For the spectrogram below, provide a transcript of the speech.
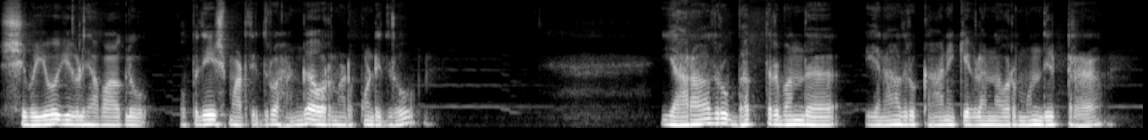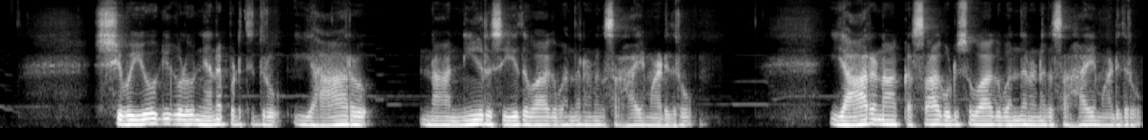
ಶಿವಯೋಗಿಗಳು ಯಾವಾಗಲೂ ಉಪದೇಶ ಮಾಡ್ತಿದ್ರು, ಹಂಗೆ ಅವ್ರು ನಡ್ಕೊಂಡಿದ್ರು. ಯಾರಾದರೂ ಭಕ್ತರು ಬಂದ ಏನಾದರೂ ಕಾಣಿಕೆಗಳನ್ನು ಅವ್ರ ಮುಂದಿಟ್ರೆ, ಶಿವಯೋಗಿಗಳು ನೆನಪಿಡ್ತಿದ್ರು, ಯಾರು ನಾ ನೀರು ಸೇದುವಾಗ ಬಂದು ನನಗೆ ಸಹಾಯ ಮಾಡಿದರು. ಯಾರು ನಾ ಕಸ ಗುಡಿಸುವಾಗ ಬಂದು ನನಗೆ ಸಹಾಯ ಮಾಡಿದರು.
